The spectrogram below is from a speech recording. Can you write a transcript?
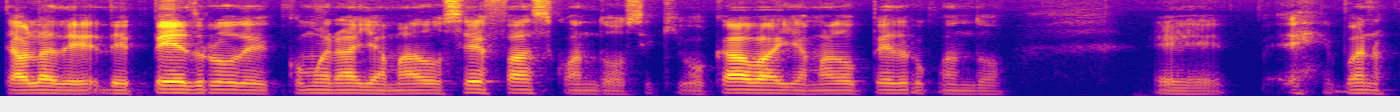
Te habla de, de Pedro, de cómo era llamado Cefas cuando se equivocaba, llamado Pedro cuando eh, eh, bueno,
